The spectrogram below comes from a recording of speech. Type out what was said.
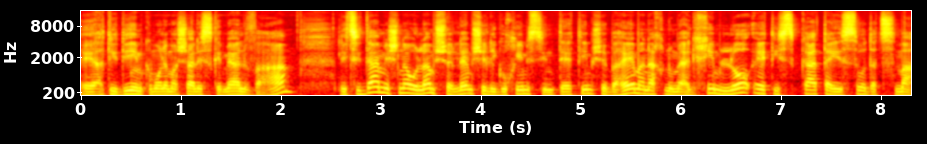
עתידיים, כמו למשל הסכמי הלוואה. לצידם ישנה עולם שלם של היגוחים סינתטיים, שבהם אנחנו מאגחים לא את עסקת היסוד עצמה,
